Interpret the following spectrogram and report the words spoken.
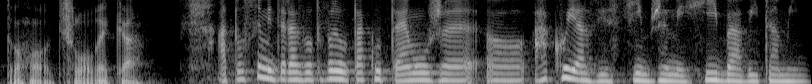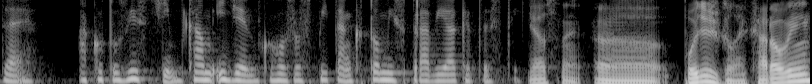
toho človeka. A to si mi teraz otvoril takú tému, že uh, ako ja zistím, že mi chýba vitamín D? Ako to zistím? Kam idem? Koho sa spýtam? Kto mi spraví aké testy? Jasné. Uh, pôjdeš k lekárovi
